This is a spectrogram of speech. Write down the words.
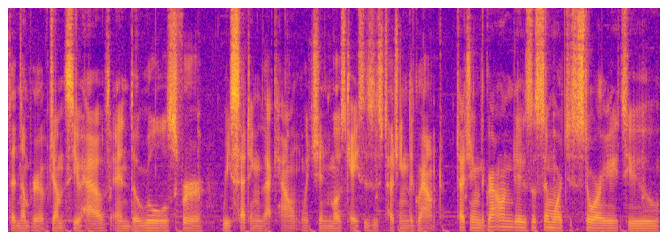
the number of jumps you have and the rules for resetting that count, which in most cases is touching the ground. Touching the ground is a similar to story to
